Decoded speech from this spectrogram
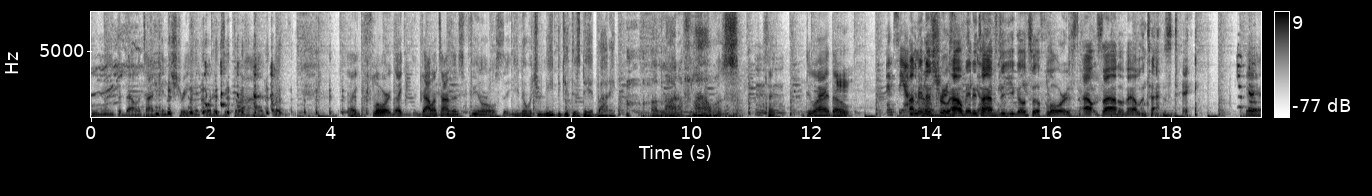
who need the Valentine industry in order to thrive. Like like floor like Valentine's and funerals that you know what you need to get this dead body? A lot of flowers. It's like, Do I though? Mm. And see, I'm I mean, that's true. How many times in do you go to a florist outside of Valentine's Day? Yeah.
